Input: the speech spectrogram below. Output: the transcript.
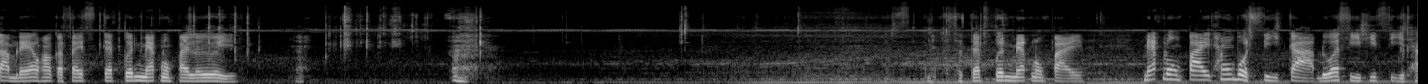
ต่ำแล้วเราก็ใส่สเตปเปิลแม็กลงไปเลยสเตปเปิลแม็กลงไป แม็กลงไปทั้งบทสี่กาบหรือว่าสี่ทิศสี่ท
